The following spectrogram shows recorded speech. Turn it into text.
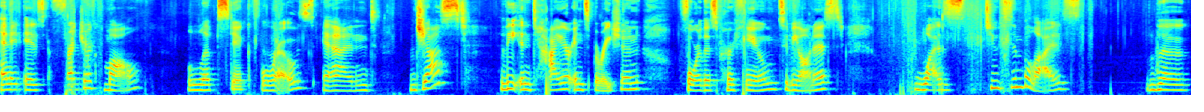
and it is Frédéric Malle Lipstick Rose. And just the entire inspiration for this perfume, to be honest, was to symbolize the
